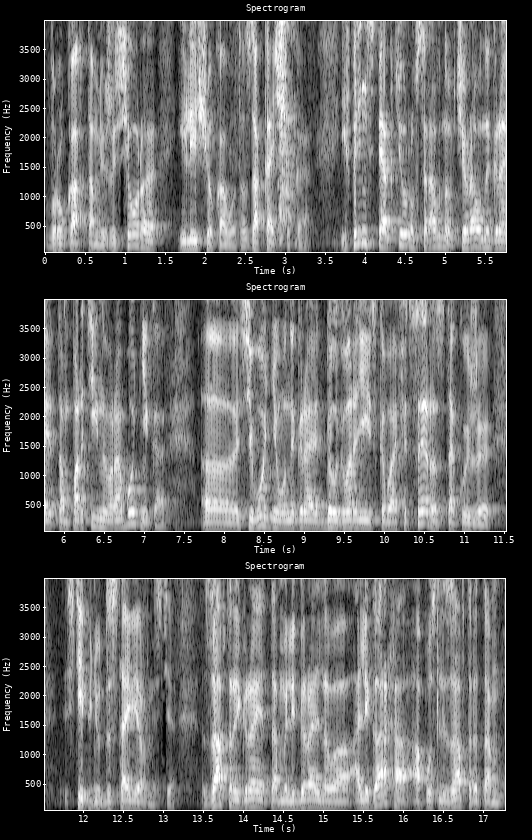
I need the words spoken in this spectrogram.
в руках там режиссера или еще кого-то, заказчика. И, в принципе, актеру все равно. Вчера он играет там партийного работника, э, сегодня он играет белогвардейского офицера с такой же степенью достоверности. Завтра играет там либерального олигарха, а послезавтра там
